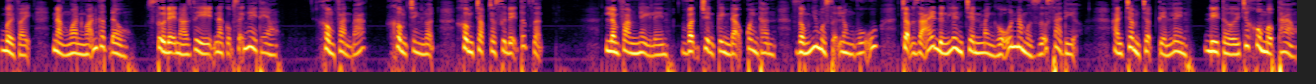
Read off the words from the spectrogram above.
Bởi vậy, nàng ngoan ngoãn gật đầu. Sư đệ nói gì, nàng cũng sẽ nghe theo. Không phản bác, không tranh luận, không chọc cho sư đệ tức giận. Lâm Phàm nhảy lên, vận chuyển kinh đạo quanh thân, giống như một sợi lồng vũ, chậm rãi đứng lên trên mảnh gỗ nằm ở giữa xa địa. Hắn chậm chậm tiến lên, đi tới trước khô mộc thảo,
